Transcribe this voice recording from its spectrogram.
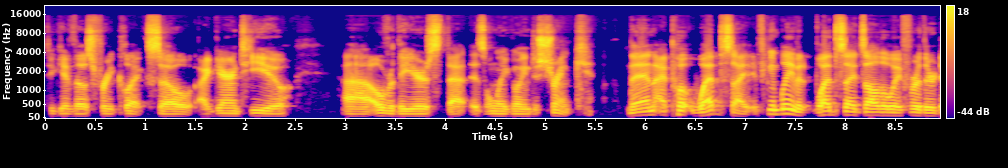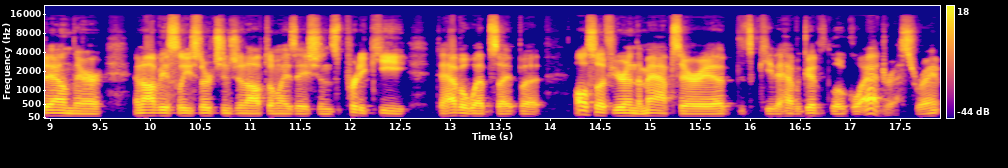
to give those free clicks. So I guarantee you, uh, over the years, that is only going to shrink. Then I put website. If you can believe it, website's all the way further down there. And obviously, search engine optimization is pretty key to have a website. But also, if you're in the maps area, it's key to have a good local address, right?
